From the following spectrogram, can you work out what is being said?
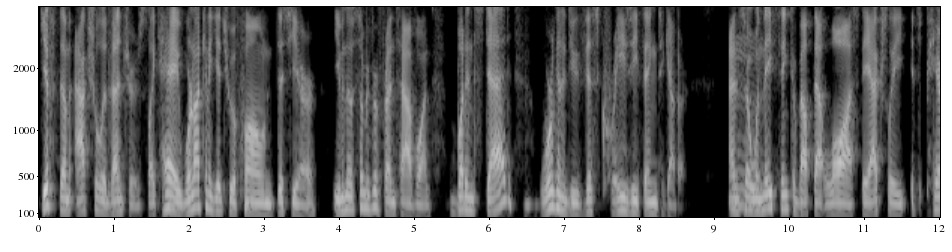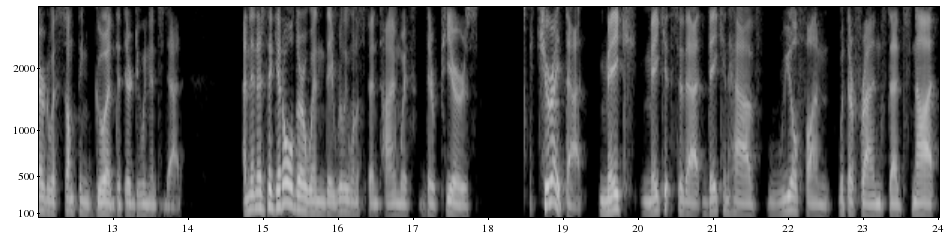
gift them actual adventures. Like, hey, we're not going to get you a phone this year, even though some of your friends have one, but instead, we're going to do this crazy thing together. And so when Mm. they think about that loss, they actually, it's paired with something good that they're doing instead. And then as they get older, when they really want to spend time with their peers, curate that. Make make it so that they can have real fun with their friends that's not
